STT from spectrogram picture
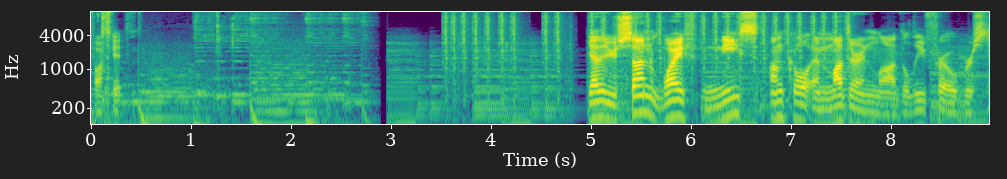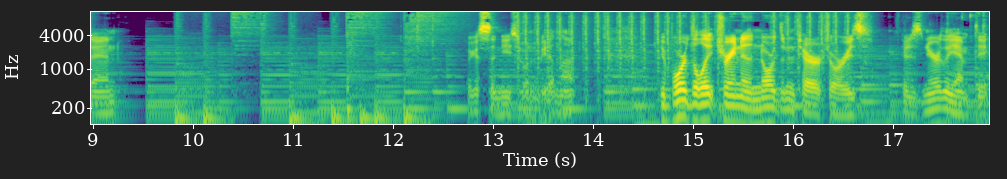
Fuck it. Gather your son, wife, niece, uncle, and mother-in-law to leave for Obristan. I guess the niece wouldn't be on that. You board the late train in the Northern Territories. It is nearly empty.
